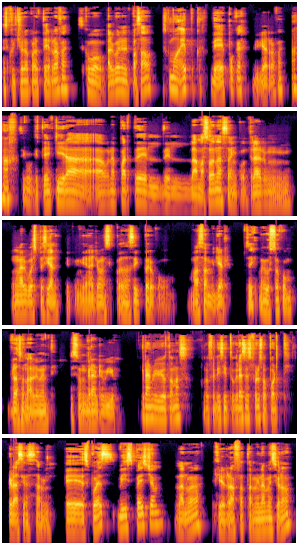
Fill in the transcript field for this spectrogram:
escuchó la parte de Rafa, es como algo en el pasado, Es como de época. de época, diría Rafa. Ajá. Así como que tienen que ir a, a una parte del, del Amazonas a encontrar un, un algo especial, tipo Indiana Jones y cosas así, pero como más familiar. Sí, me gustó como razonablemente. Es un gran review. Gran review, Tomás. Lo felicito. Gracias por su aporte. Gracias a mí. Eh, después vi Space Jam, la nueva, que Rafa también la mencionó.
